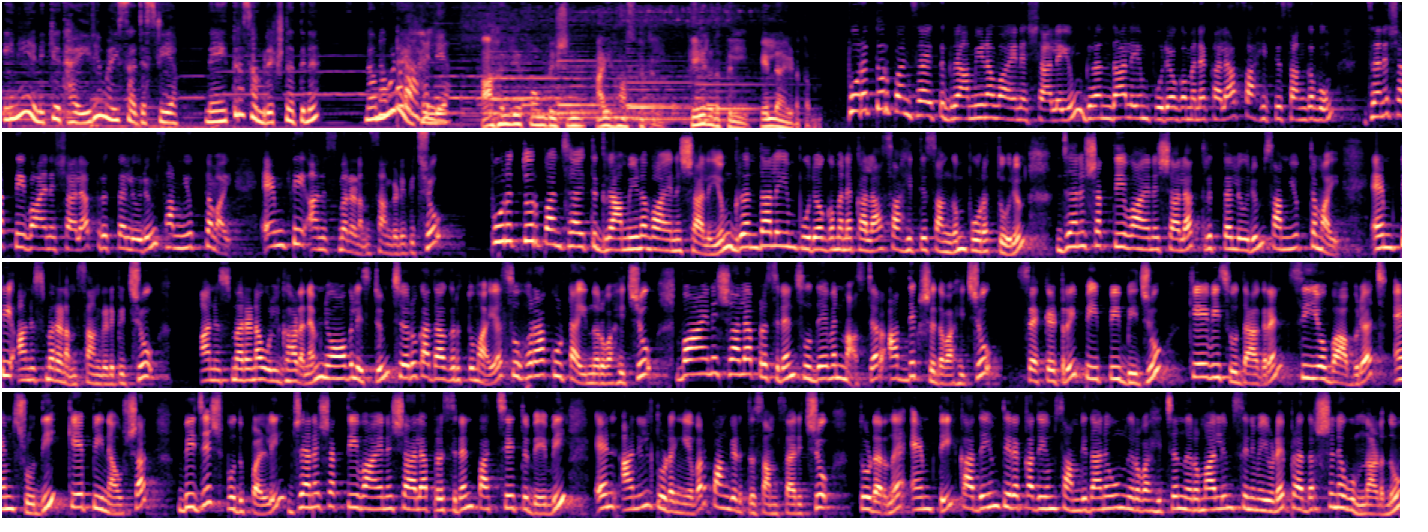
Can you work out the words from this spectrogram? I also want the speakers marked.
Speaker 1: ഇനി എനിക്ക് ധൈര്യമായി സജസ്റ്റ് ചെയ്യാം. നേത്ര സംരക്ഷണത്തിന് നമ്മുടെ Ahalya.
Speaker 2: Ahalya. Foundation eye hospital കേരളത്തിൽ എല്ലായിടത്തും.
Speaker 3: പുറത്തൂർ പഞ്ചായത്ത് ഗ്രാമീണ വായനശാലയും ഗ്രന്ഥാലയം പുരോഗമന കലാസാഹിത്യ സംഘവും ജനശക്തി വായനശാല തൃത്തല്ലൂരും സംയുക്തമായി എം ടി അനുസ്മരണം സംഘടിപ്പിച്ചു. പുറത്തൂർ പഞ്ചായത്ത് ഗ്രാമീണ വായനശാലയും ഗ്രന്ഥാലയം പുരോഗമന കലാസാഹിത്യ സംഘം പുറത്തൂരും ജനശക്തി വായനശാല തൃത്തല്ലൂരും സംയുക്തമായി എം ടി അനുസ്മരണം സംഘടിപ്പിച്ചു. അനുസ്മരണ ഉദ്ഘാടനം നോവലിസ്റ്റും ചെറുകഥാകൃത്തുമായ സുഹറ കൂട്ടായി നിർവഹിച്ചു. വായനശാല പ്രസിഡന്റ് സുദേവൻ മാസ്റ്റർ അധ്യക്ഷത വഹിച്ചു. Secretary P P Biju K V Sudhakaran C O Baburaj M Sruthi K P Noushad Bijesh Puthuppally Janashakthi വായനശാല പ്രസിഡന്റ് പച്ചേത്ത് ബേബി എൻ അനിൽ തുടങ്ങിയവർ പങ്കെടുത്ത് സംസാരിച്ചു. തുടർന്ന് എം ടി കഥയും തിരക്കഥയും സംവിധാനവും നിർവഹിച്ച നിർമാല്യം സിനിമയുടെ പ്രദർശനവും നടന്നു.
